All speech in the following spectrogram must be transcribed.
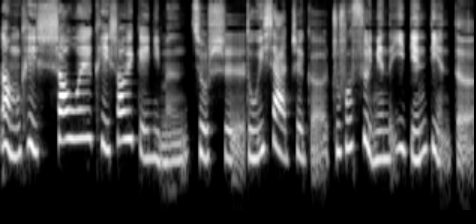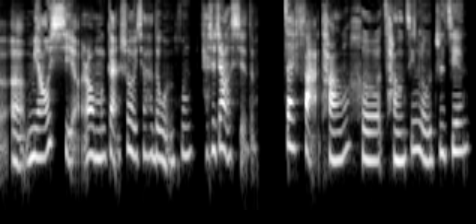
那我们可以稍微可以稍微给你们就是读一下这个《珠峰寺》里面的一点点的呃描写，让我们感受一下它的文风。它是这样写的：在法堂和藏经楼之间，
